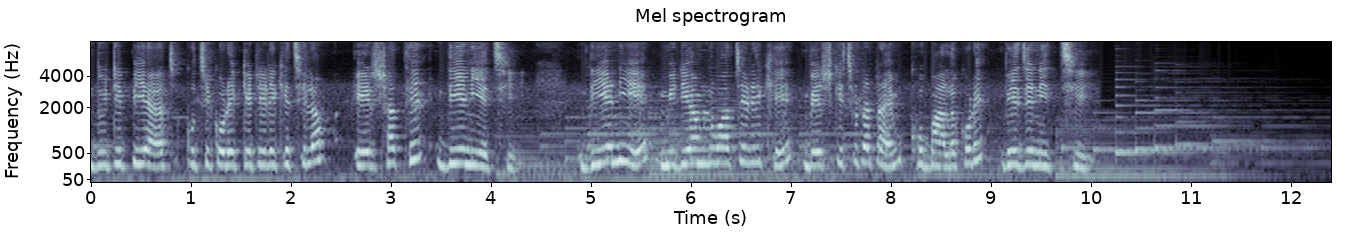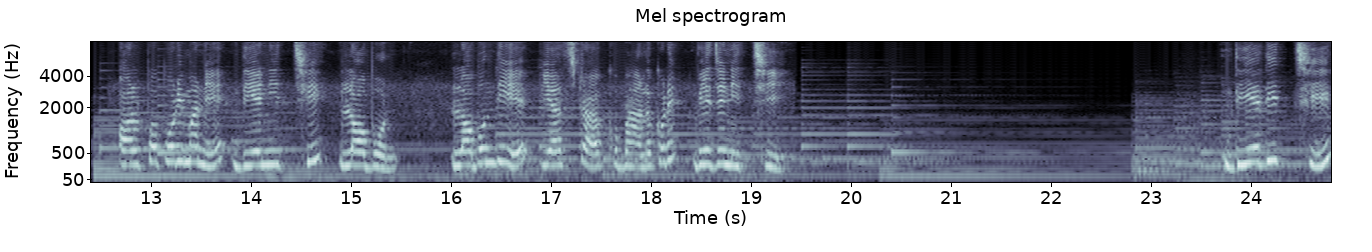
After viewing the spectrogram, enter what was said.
দুইটি পেঁয়াজ কুচি করে কেটে রেখেছিলাম, এর সাথে দিয়ে নিয়েছি। দিয়ে নিয়ে মিডিয়াম লো আঁচে রেখে বেশ কিছুটা টাইম খুব ভালো করে ভেজে নিচ্ছি। অল্প পরিমাণে দিয়ে নিচ্ছি লবণ। লবণ দিয়ে পেঁয়াজটা খুব ভালো করে ভেজে নিচ্ছি। দিয়ে দিচ্ছি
